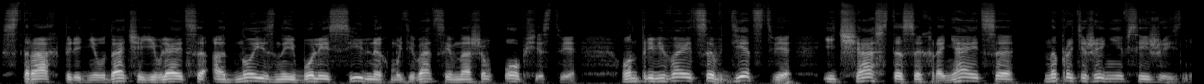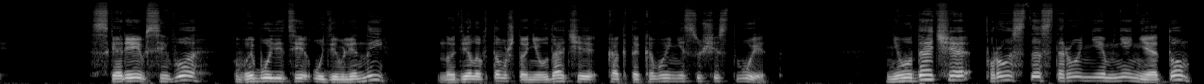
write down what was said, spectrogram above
Страх перед неудачей является одной из наиболее сильных мотиваций в нашем обществе. Он прививается в детстве и часто сохраняется на протяжении всей жизни. Скорее всего, вы будете удивлены, но дело в том, что неудачи как таковой не существует. Неудача — просто стороннее мнение о том,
